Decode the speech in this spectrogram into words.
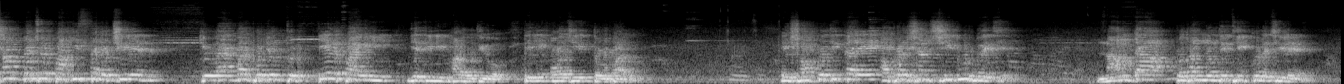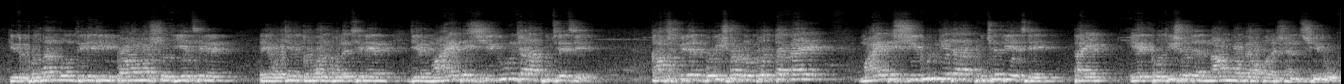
সাত বছর পাকিস্তানে ছিলেন কেউ একবার পর্যন্ত টের পায়নি যে তিনি ভারতীয়, তিনি অজিত দোভাল। এই সাম্প্রতিককালে অপারেশন সিঁদুর হয়েছে। নামটা প্রধানমন্ত্রী ঠিক করেছিলেন, কিন্তু প্রধানমন্ত্রীকে যিনি পরামর্শ দিয়েছিলেন, এই অজিত দোভাল বলেছিলেন যে মায়েদের সিঁদুর যারা পুছেছে, কাশ্মীরের বৈশাল উপত্যকায় মায়েদের সিঁদুরকে যারা পুছে দিয়েছে, তাই এর প্রতিশোধের নাম হবে অপারেশন সিঁদুর।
